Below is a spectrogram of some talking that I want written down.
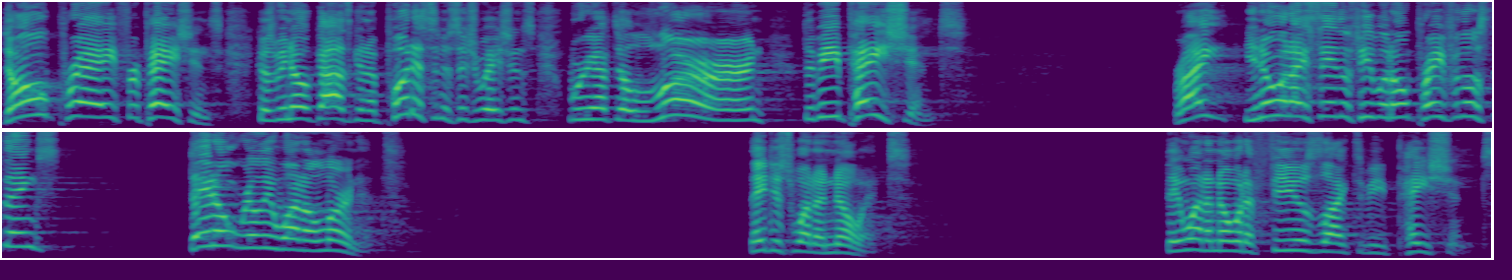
Don't pray for patience because we know God's going to put us into situations where we have to learn to be patient. Right? You know what I say those people don't pray for those things? They don't really want to learn it. They just want to know it. They want to know what it feels like to be patient.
